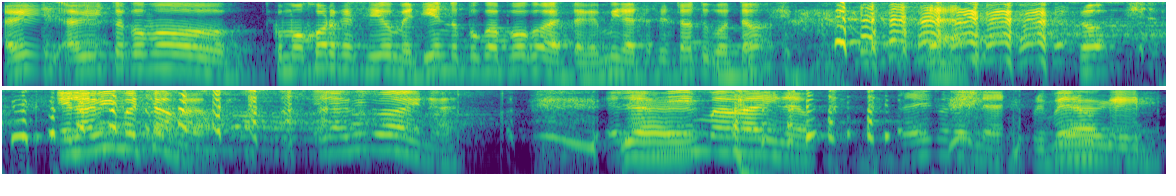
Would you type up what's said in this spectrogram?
¿Has visto cómo, cómo, Jorge se ha ido metiendo poco a poco hasta que, mira, te has sentado a tu costado? es la misma chamba, es la misma vaina. Es la misma vaina. La misma vaina. Primero que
